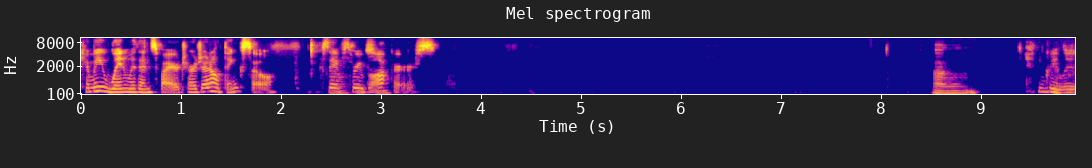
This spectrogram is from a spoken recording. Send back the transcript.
Can we win with Inspire Charge? I don't think so. Because they have three blockers. so. Um, I think we if lose.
